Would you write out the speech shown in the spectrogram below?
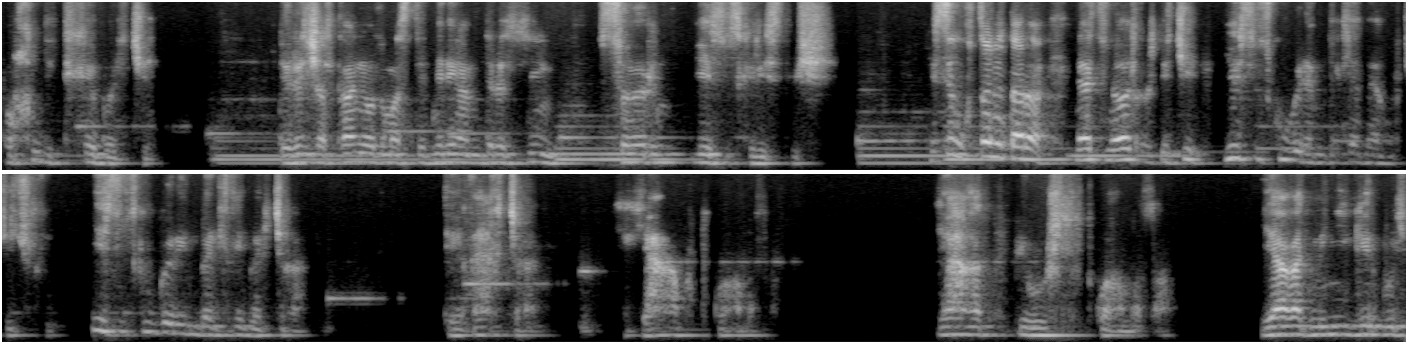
бурханд итгэхээ болж байна. Дээрэл шалтгааны улмаас тэдний амьдралын суурь нь Есүс Христ биш. Хэсэг хугацааны дараа найз нь ойлгож чи Есүсгүйгээр амьдралаа байгуулж иж болох юм. Есүсгүйгээр энэ барилгыг барьж байгаа. Тэгээ гайхаж байгаа. Яагаад бодохгүй юм бол? Яагаад би өөрчлөгдөхгүй юм бол? Яагаад миний гэр бүл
